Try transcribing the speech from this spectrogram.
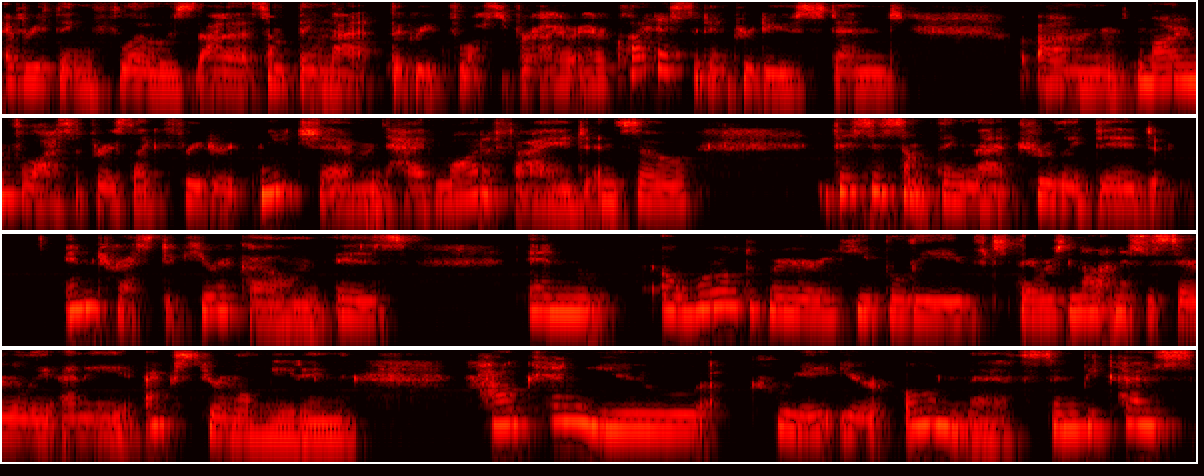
everything flows, uh, something that the Greek philosopher Heraclitus had introduced, and um, modern philosophers like Friedrich Nietzsche had modified. And so this is something that truly did interest De Chirico is in a world where he believed there was not necessarily any external meaning, how can you create your own myths? And because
